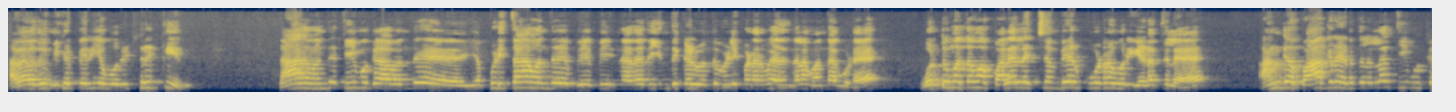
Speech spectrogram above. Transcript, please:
அதாவது மிகப்பெரிய ஒரு ட்ரிக் இது. நாங்க வந்து திமுக வந்து எப்படித்தான் வந்து அதாவது இந்துக்கள் வந்து விழிப்புணர்வு அது இதெல்லாம் வந்தா கூட ஒட்டுமொத்தமா பல லட்சம் பேர் கூடுற ஒரு இடத்துல அங்க பாக்குற இடத்துல எல்லாம் திமுக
